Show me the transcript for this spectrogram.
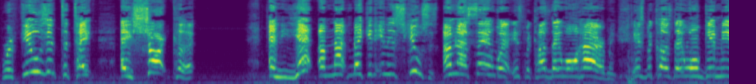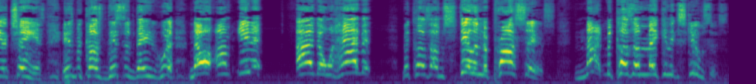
refusing to take a shortcut and yet I'm not making any excuses. I'm not saying, well, it's because they won't hire me. It's because they won't give me a chance. It's because this is they. No, I'm in it. I don't have it because I'm still in the process, not because I'm making excuses.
